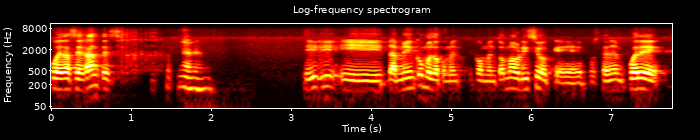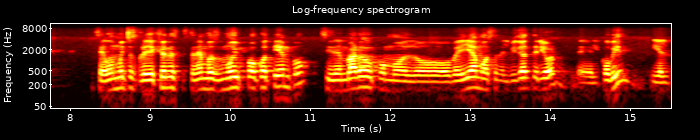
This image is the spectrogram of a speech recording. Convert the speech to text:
pueda ser antes. Claro. Sí, y también como lo comentó Mauricio, que pues puede, según muchas proyecciones, pues tenemos muy poco tiempo. Sin embargo, como lo veíamos en el video anterior, del COVID y el,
